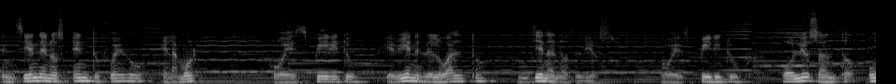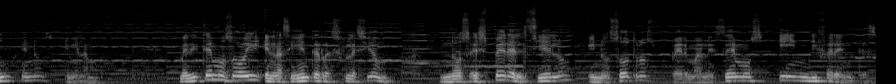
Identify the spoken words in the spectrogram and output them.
enciéndenos en tu fuego el amor. Oh Espíritu, que vienes de lo alto, llénanos de Dios. Oh Espíritu, óleo santo, úngenos en el amor. Meditemos hoy en la siguiente reflexión. Nos espera el cielo y nosotros permanecemos indiferentes.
